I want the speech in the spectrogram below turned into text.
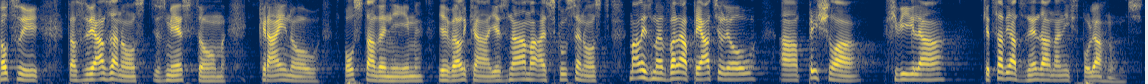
Hoci tá zviazanosť s miestom, krajinou, postavením je veľká, je známa aj skúsenosť. Mali sme veľa priateľov a prišla chvíľa, keď sa viac nedá na nich spoľahnúť.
